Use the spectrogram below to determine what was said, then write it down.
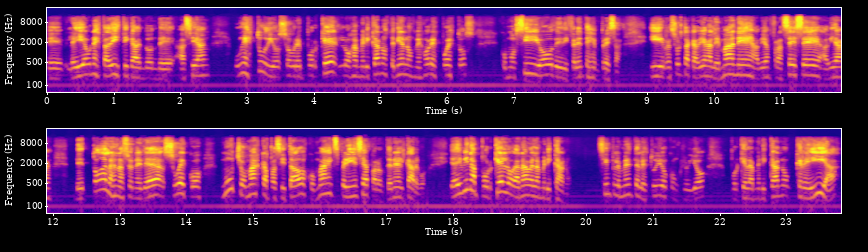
eh, leía una estadística en donde hacían un estudio sobre por qué los americanos tenían los mejores puestos como CEO de diferentes empresas. Y resulta que habían alemanes, habían franceses, habían de todas las nacionalidades suecos, mucho más capacitados, con más experiencia para obtener el cargo. Y adivina por qué lo ganaba el americano. Simplemente el estudio concluyó porque el americano creía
